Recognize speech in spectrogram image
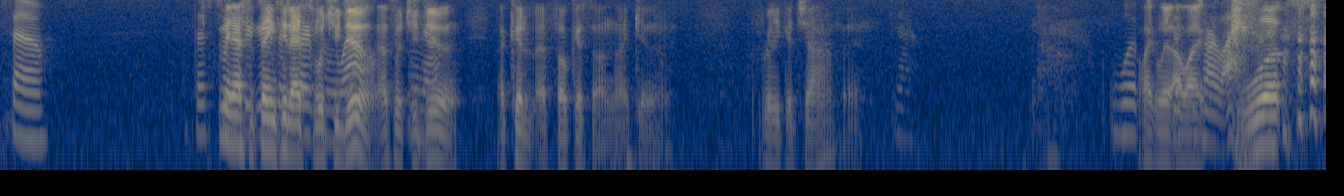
So. Those I mean, that's the thing too. That's what you do. That's what you, know? do. I could uh, have focused on like you know, a really good job, but Whoops. like li- I this like is our life. whoops.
